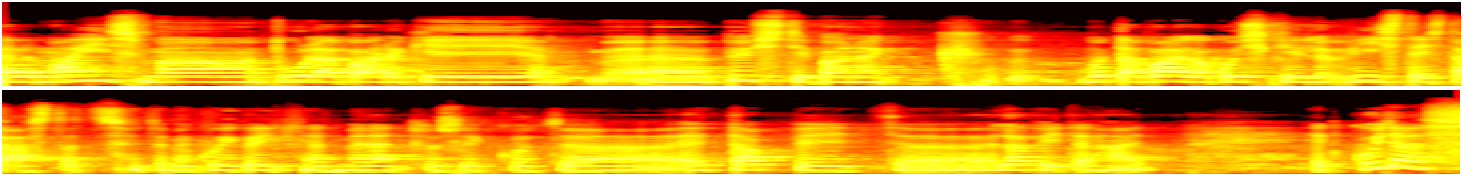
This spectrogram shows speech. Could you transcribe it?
Äh, maismaa tuulepargi äh, püstipanek võtab aega kuskil viisteist aastat, ütleme, kui kõik need menetluslikud äh, etapid läbi teha, et et kuidas,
